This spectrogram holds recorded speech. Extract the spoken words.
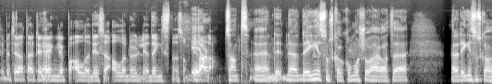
Det betyr at det er tilgjengelig ja. på alle disse alle mulige dingsene som vi ja, har, da. Sant. Eh, det, det, det, er ingen som skal komme og se her at eh, eller det er ingen som skal,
